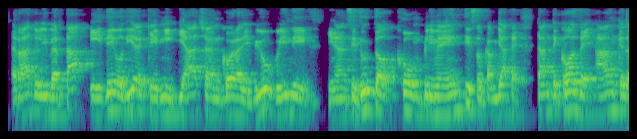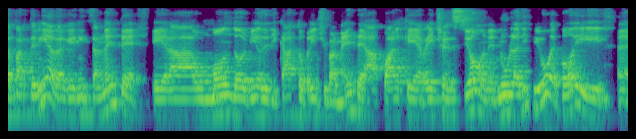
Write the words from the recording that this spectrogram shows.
Radio Libertà e devo dire che mi piace ancora di più, quindi innanzitutto complimenti, sono cambiate tante cose anche da parte mia perché inizialmente era un mondo mio dedicato principalmente a qualche recensione, nulla di più e poi eh,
